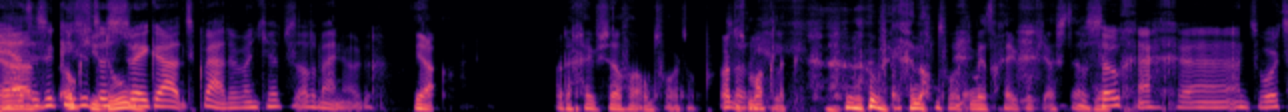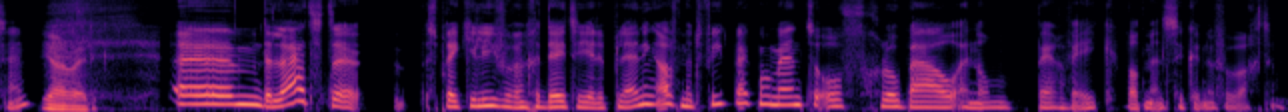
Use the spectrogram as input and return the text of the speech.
Ja, ja, het is een kiezen je tussen twee kwa- kwaden, want je hebt het allebei nodig. Maar daar geef je zelf wel antwoord op. Oh, dat is makkelijk. Hoef ik geen antwoord meer te geven op jouw Ik stelling. wil zo graag eh, aan het woord zijn. Ja, weet ik. Ehm, de laatste. Spreek je liever een gedetailleerde planning af met feedbackmomenten of globaal en dan per week wat mensen kunnen verwachten?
